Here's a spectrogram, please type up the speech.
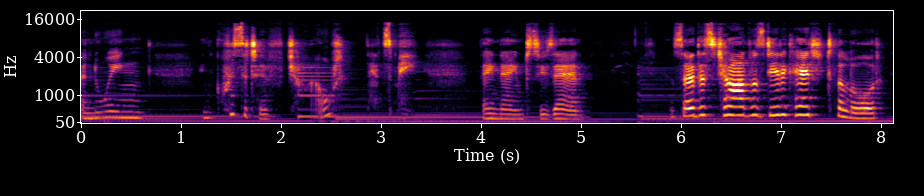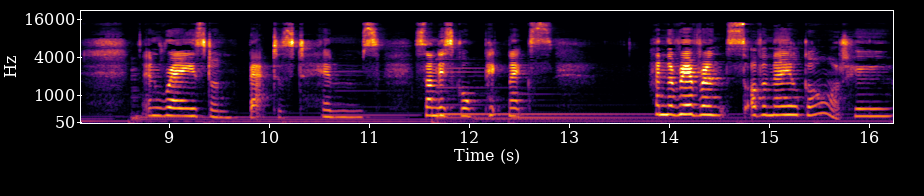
annoying, inquisitive child. That's me. They named Suzanne. So this child was dedicated to the Lord and raised on Baptist hymns, Sunday school picnics, and the reverence of a male God who,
